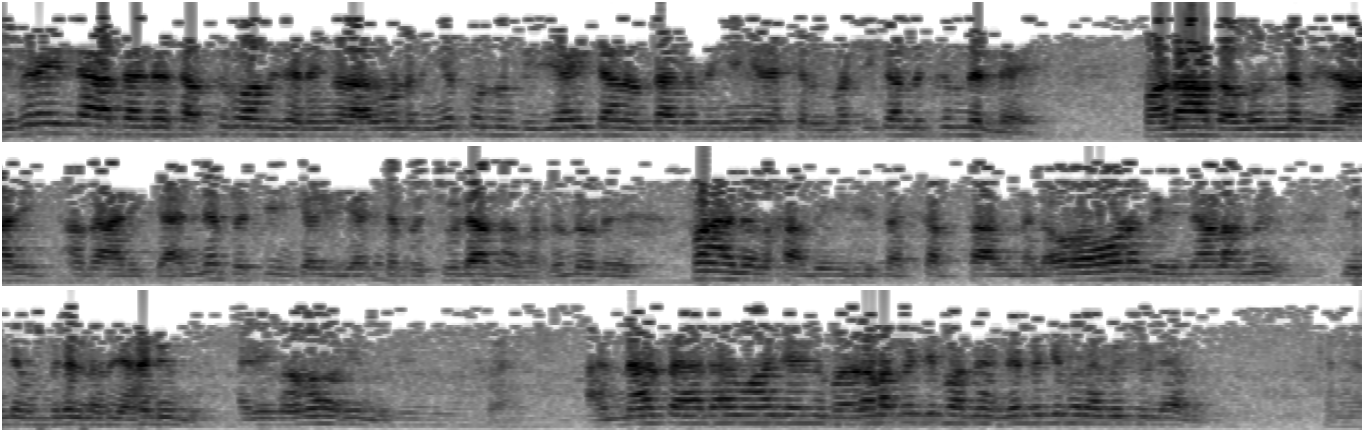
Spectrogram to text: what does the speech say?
വിവരമില്ലാത്ത എന്റെ ശത്രുവാണ് ജനങ്ങൾ. അതുകൊണ്ട് നിങ്ങൾക്കൊന്നും തിരിയായിട്ടാണ് ഉണ്ടാക്കുന്നത് ഇങ്ങനെയൊക്കെ വിമർശിക്കാൻ നിൽക്കുന്നല്ലേ? ഫലാ തളുന്ന വിരാരി അതായിരിക്കും. എന്നെ പറ്റി എനിക്ക് വിചാരിച്ച പറ്റൂല എന്നാ പറഞ്ഞത്. ഫാലൽ ഹബീരി സക്കത്താൽ നല്ലോണം തിരിഞ്ഞാളാന്ന് നിന്റെ മുമ്പിലുള്ളത് ഞാനും അല്ലെങ്കിൽ മാമ പറയുന്നു. അന്നാ സാധാരണ വേറെ പറ്റി പറഞ്ഞു. എന്നെ പറ്റി പറയാൻ പറ്റൂല. എന്ന്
